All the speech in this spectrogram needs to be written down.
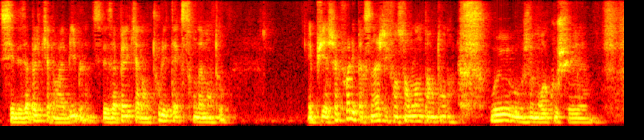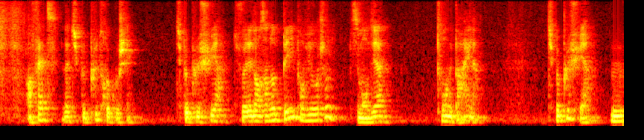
C'est des appels qu'il y a dans la Bible, c'est des appels qu'il y a dans tous les textes fondamentaux. Et puis à chaque fois, les personnages, ils font semblant de pas entendre. Oui, bon, je vais me recoucher. En fait, là, tu peux plus te recoucher. Tu peux plus fuir. Tu veux aller dans un autre pays pour vivre autre chose? C'est mondial. Tout le monde est pareil là. Tu peux plus fuir. Mm.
